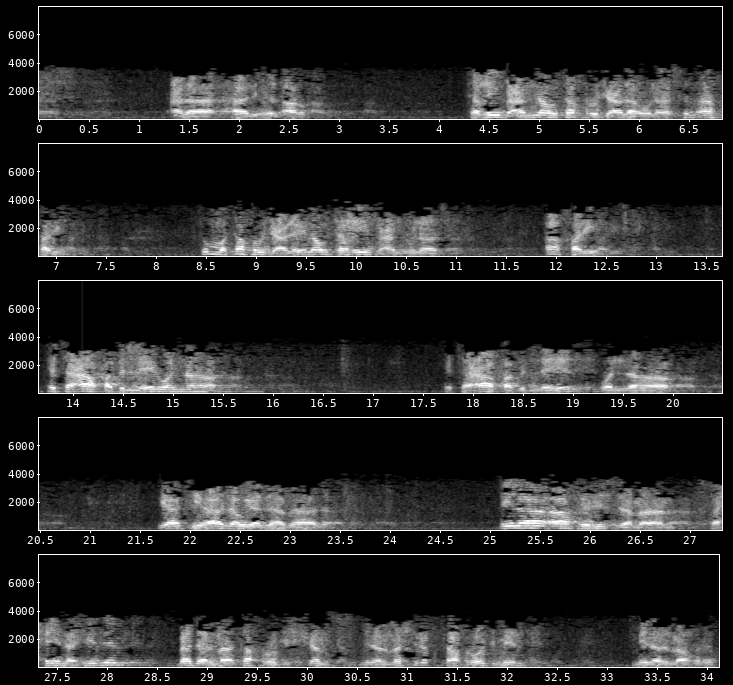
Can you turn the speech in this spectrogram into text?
على هذه الأرض. تغيب عنا وتخرج على أناس آخرين. ثم تخرج علينا وتغيب عن أناس آخرين. يتعاقب الليل والنهار. يتعاقب الليل والنهار. يأتي هذا ويذهب هذا. إلى آخر الزمان فحينئذ بدل ما تخرج الشمس من المشرق تخرج من من المغرب.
